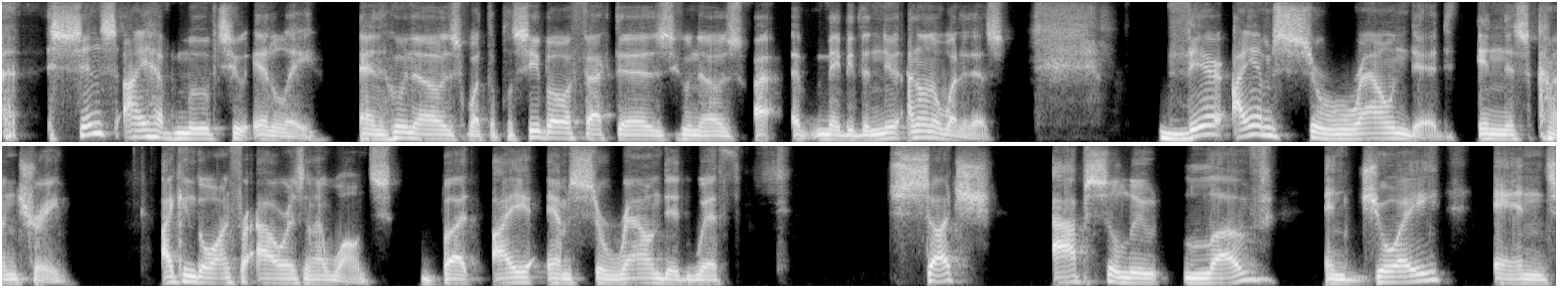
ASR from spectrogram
uh, since I have moved to Italy, and who knows what the placebo effect is, who knows, uh, maybe the new, I don't know what it is. There, I am surrounded in this country. I can go on for hours and I won't, but I am surrounded with such absolute love and joy and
